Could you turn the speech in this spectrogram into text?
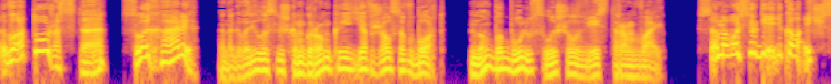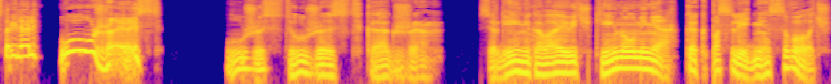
«Вот ужас-то! Слыхали?» Она говорила слишком громко, и я вжался в борт, но бабулю слышал весь трамвай. «Самого Сергея Николаевича стреляли! Ужасть!» «Ужасть, ужасть, как же!» Сергей Николаевич кинул меня, как последняя сволочь.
